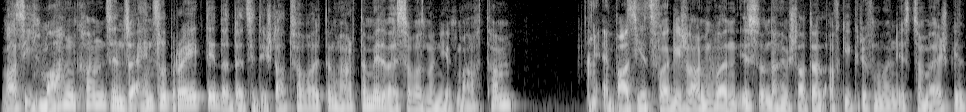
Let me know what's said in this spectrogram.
Was ich machen kann, sind so Einzelprojekte. Da tut sich die Stadtverwaltung hart damit, weil sie sowas noch nie gemacht haben. Was jetzt vorgeschlagen worden ist und auch im Stadtrat aufgegriffen worden ist, zum Beispiel äh,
